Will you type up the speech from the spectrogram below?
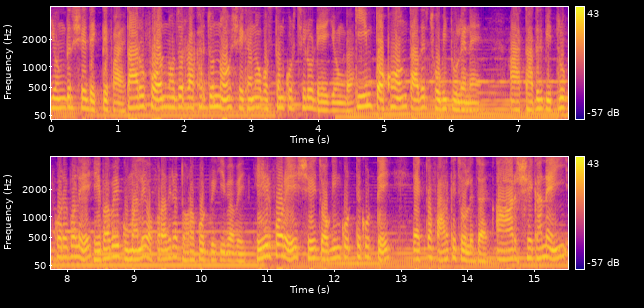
ইয়ংদের সে দেখতে পায়। তার উপর নজর রাখার জন্য সেখানে অবস্থান করছিল ডে ইয়ংরা। কিম তখন তাদের ছবি তুলে নেয়। আর তাদের বিদ্রুপ করে বলে, এভাবে ঘুমালে অপরাধীরা ধরা পড়বে কীভাবে? এরপরে সে জগিং করতে করতে একটা পার্কে চলে যায়। আর সেখানেই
